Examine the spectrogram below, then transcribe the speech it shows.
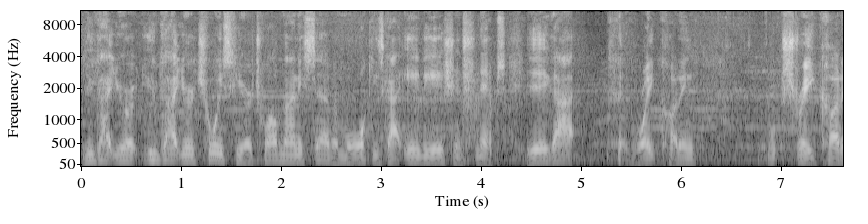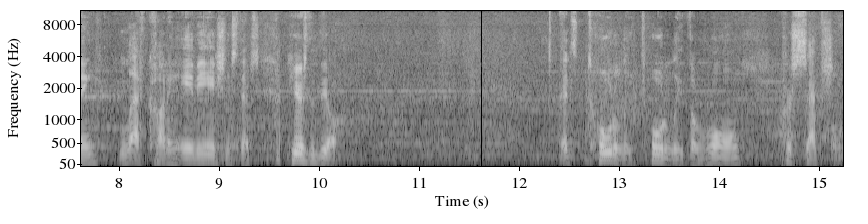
You got your you got your choice here. Twelve ninety seven. Milwaukee's got aviation snips. You got right cutting, straight cutting, left cutting aviation snips. Here's the deal. It's totally, totally the wrong perception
